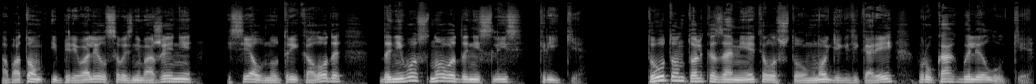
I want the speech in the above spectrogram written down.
а потом и перевалился в изнеможении и сел внутри колоды, до него снова донеслись крики. Тут он только заметил, что у многих дикарей в руках были луки.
